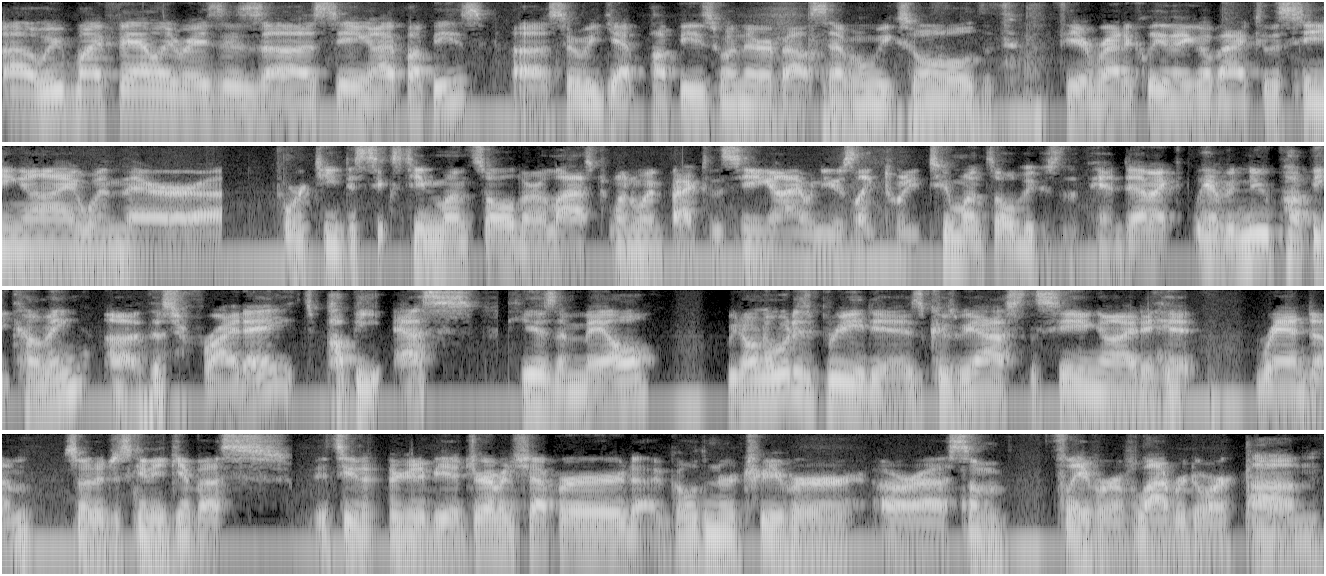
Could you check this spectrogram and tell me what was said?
uh, we, my family raises uh, seeing eye puppies, uh, so we get puppies when they're about seven weeks old. Theoretically, they go back to the seeing eye when they're uh, 14 to 16 months old. Our last one went back to the seeing eye when he was like 22 months old because of the pandemic. We have a new puppy coming this Friday. It's Puppy S. He is a male. We don't know what his breed is because we asked the seeing eye to hit random. So they're just going to give us, it's either going to be a German Shepherd, a Golden Retriever, or uh, some flavor of Labrador. Um,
